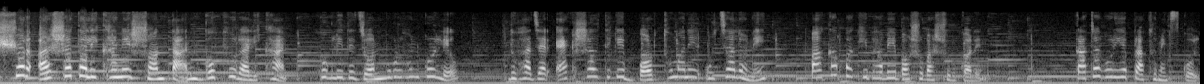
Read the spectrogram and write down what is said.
ঈশ্বর আরশাদ আলী খানের সন্তান গফুর আলী খান হুগলিতে জন্মগ্রহণ করলেও দুহাজার এক সাল থেকে বর্ধমানের উচ্চালনে পাকাপাকিভাবে বসবাস শুরু করেন। কাটাগড়িয়া প্রাথমিক স্কুল,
